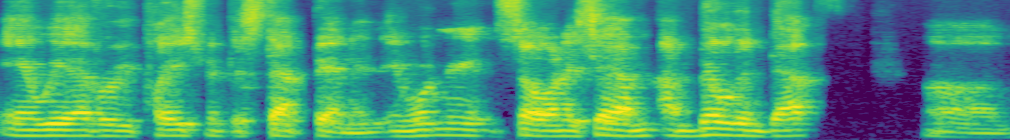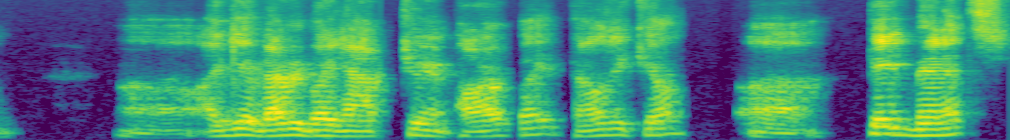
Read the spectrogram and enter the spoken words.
and we have a replacement to step in. And, and so when I say I'm, I'm building depth, um, I give everybody an opportunity in power play, penalty kill, big minutes,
